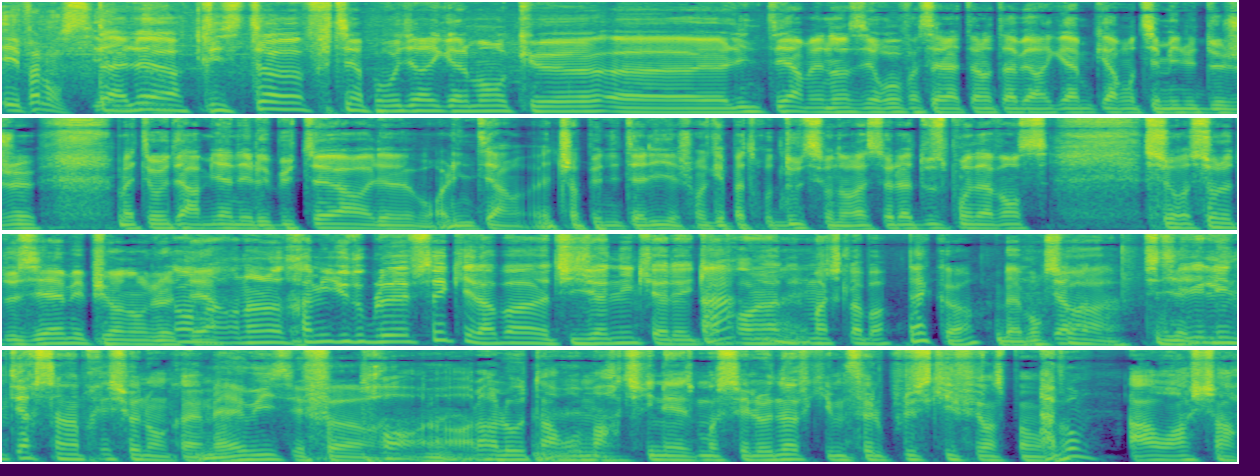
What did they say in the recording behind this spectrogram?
et Tout à Valenciennes. l'heure, Christophe, tiens, pour vous dire également que euh, l'Inter mène 1-0 face à l'Atalanta Bergame, 40e minute de jeu. Matteo Darmian est le buteur. Le- bon, L'Inter est champion d'Italie, je crois qu'il n'y a pas trop de doute si on en reste là, 12 points d'avance sur, sur le deuxième. Et puis en Non, on, a, Angleterre. on a notre ami du WFC qui est là-bas, Tijani, qui a les quatre Ah, ouais. matchs là-bas. D'accord, ben, bonsoir. L'Inter, c'est impressionnant quand même. Mais oui, c'est fort. Oh là là, Lautaro Ouais. Martinez, moi c'est le neuf qui me fait le plus kiffer en ce moment. Ah bon? Ah ouais, ça.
